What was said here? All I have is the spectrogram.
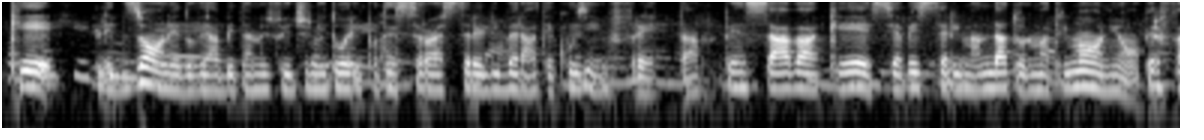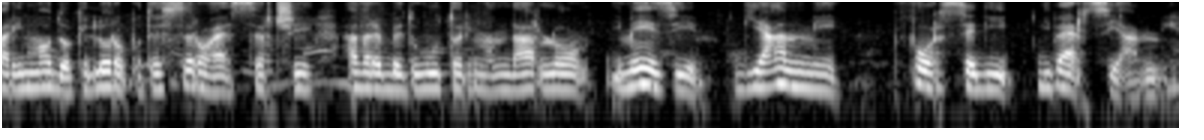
che le zone dove abitano i suoi genitori potessero essere liberate così in fretta. Pensava che se avesse rimandato il matrimonio per fare in modo che loro potessero esserci, avrebbe dovuto rimandarlo di mesi, di anni, forse di diversi anni.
